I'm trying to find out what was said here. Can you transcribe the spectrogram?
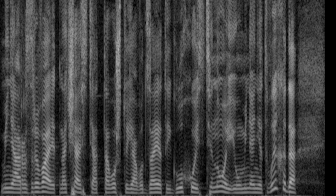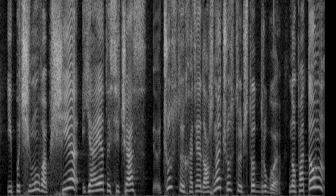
меня разрывает на части от того, что я вот за этой глухой стеной и у меня нет выхода, и почему вообще я это сейчас чувствую, хотя я должна чувствовать что-то другое. Но потом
